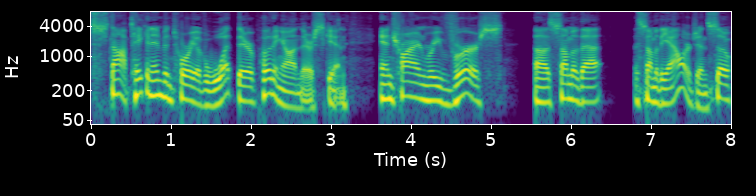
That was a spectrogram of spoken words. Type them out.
stop, take an inventory of what they're putting on their skin, and try and reverse uh, some of that, some of the allergens. So,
